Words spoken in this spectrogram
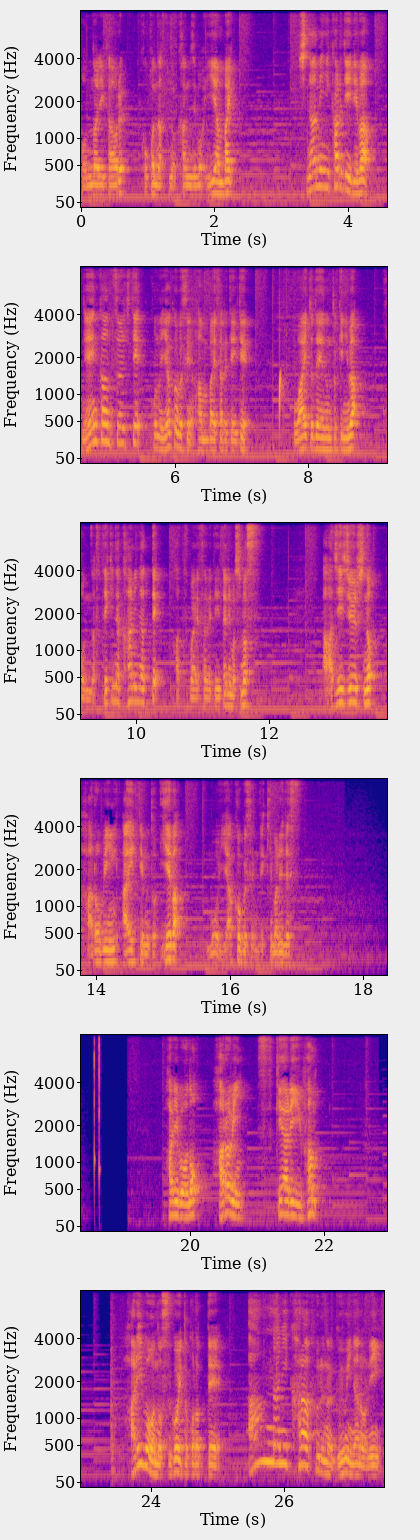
ほんのり香るココナッツの感じもいい塩梅。ちなみにカルディでは年間通じてこのヤコブセン販売されていてホワイトデーの時にはこんな素敵な缶になって発売されていたりもします。味重視のハロウィンアイテムといえばもうヤコブセンで決まりです。ハリボーのハロウィンスケアリーファン。ハリボーのすごいところってあんなにカラフルなグミなのに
